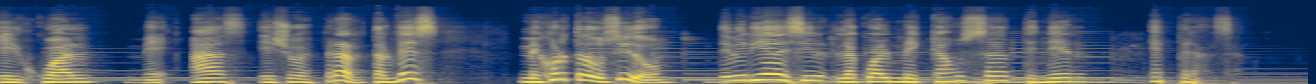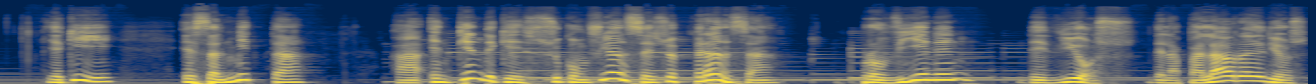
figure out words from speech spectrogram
el cual me has hecho esperar. Tal vez, mejor traducido, debería decir la cual me causa tener esperanza. Y aquí el salmista ah, entiende que su confianza y su esperanza provienen de Dios, de la palabra de Dios.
